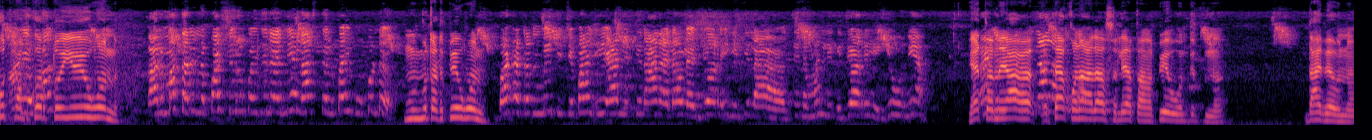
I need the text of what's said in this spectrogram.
उत्पात करतो येऊन. काल म्हातारीनं पाचशे रुपये दिले नेलं असतील बायको कुठं? मुताट पिऊन. बटाटा आणि मेथीची भाजी आणि तिने आणायला लावल्या ज्वारी ही तिला तिने म्हणली की ज्वारी ही घेऊन या. येताना या- टाकून आलं असेल येताना पिऊन तिथनं धाब्यावनं.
